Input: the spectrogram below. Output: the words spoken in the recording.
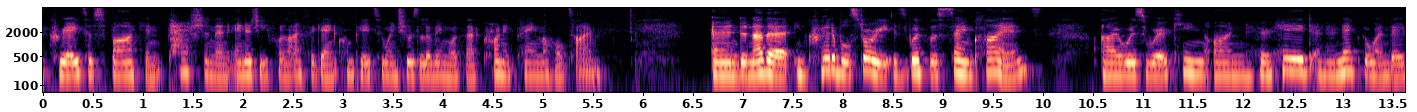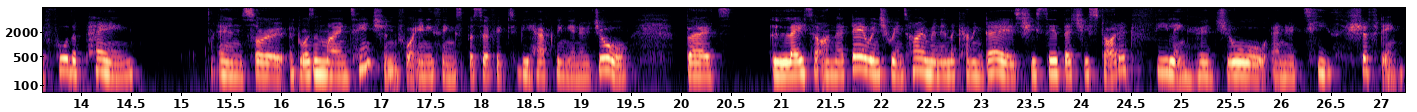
creative spark and passion and energy for life again compared to when she was living with that chronic pain the whole time. And another incredible story is with the same client. I was working on her head and her neck the one day for the pain. And so it wasn't my intention for anything specific to be happening in her jaw. But later on that day when she went home and in the coming days she said that she started feeling her jaw and her teeth shifting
